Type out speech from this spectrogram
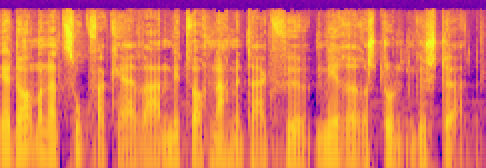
Der Dortmunder Zugverkehr war am Mittwochnachmittag für mehrere Stunden gestört.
